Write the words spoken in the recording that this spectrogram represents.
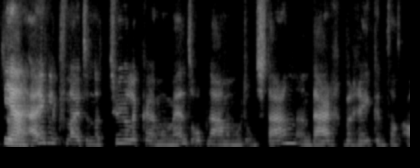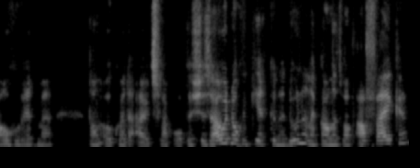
Ja. eigenlijk vanuit een natuurlijke momentopname moet ontstaan. En daar berekent dat algoritme dan ook weer de uitslag op. Dus je zou het nog een keer kunnen doen en dan kan het wat afwijken.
